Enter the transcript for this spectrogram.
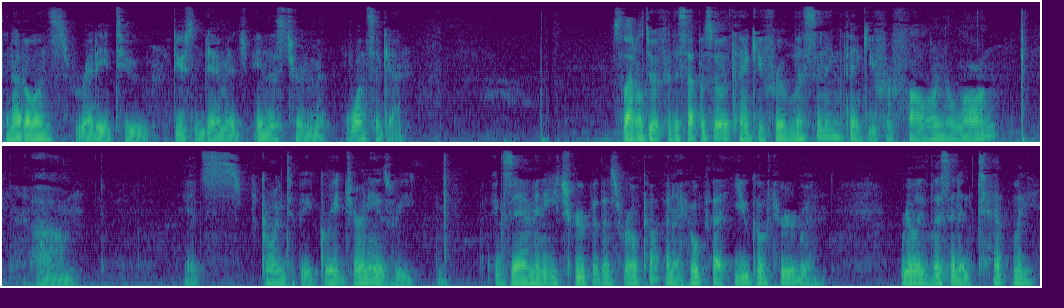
the Netherlands, ready to do some damage in this tournament once again. So that'll do it for this episode. Thank you for listening. Thank you for following along. Um, it's going to be a great journey as we examine each group of this World Cup, and I hope that you go through and really listen intently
